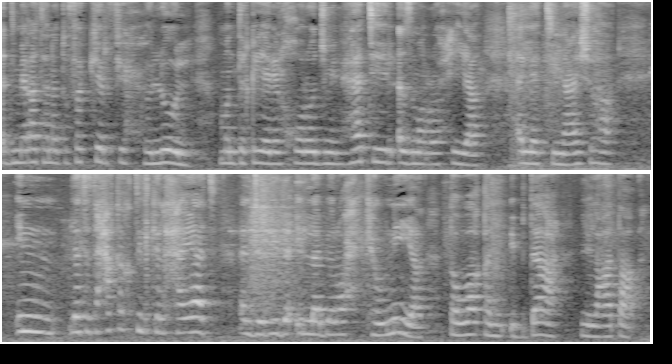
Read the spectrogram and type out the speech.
أدمغتنا تفكر في حلول منطقية للخروج من هذه الأزمة الروحية التي نعيشها؟ إن لا تتحقق تلك الحياة الجديدة إلا بروح كونية طواقة للإبداع للعطاء.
